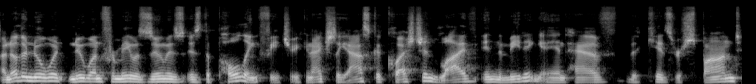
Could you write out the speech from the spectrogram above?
Another new one, new one for me with Zoom is, is the polling feature. You can actually ask a question live in the meeting and have the kids respond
